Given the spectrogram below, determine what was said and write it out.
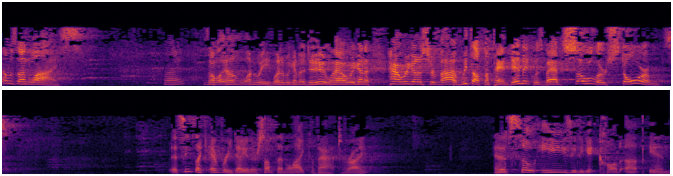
That was unwise. Right? So I'm like, oh, what are we, what are we going to do? How are we going to, how are we going to survive? We thought the pandemic was bad. Solar storms. It seems like every day there's something like that, right? And it's so easy to get caught up in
